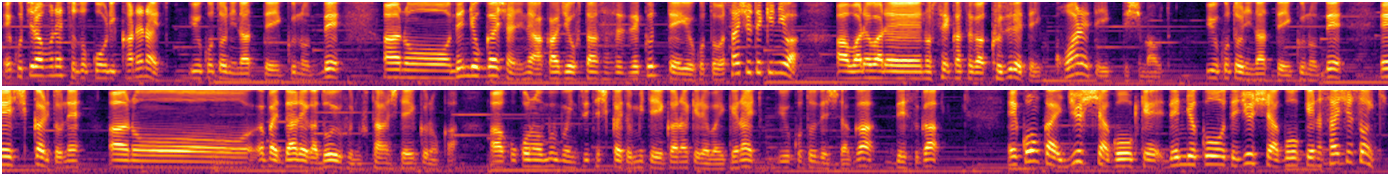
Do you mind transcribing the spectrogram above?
えこちらもね、滞りかねないということになっていくので、あの電力会社にね、赤字を負担させていくっていうことは、最終的には、あ我々の生活が崩れていく、壊れていってしまうということになっていくので、えー、しっかりとね、あのー、やっぱり誰がどういうふうに負担していくのか、あここの部分についてしっかりと見ていかなければいけないということでしたが、ですが、え今回10社合計、電力大手10社合計の最終損益、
